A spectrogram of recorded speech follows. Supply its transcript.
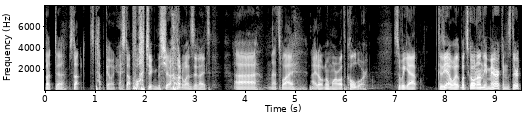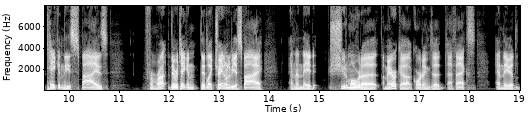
But uh, stop going. I stopped watching the show on Wednesday nights. Uh, that's why I don't know more about the Cold War. So we got because yeah, what, what's going on? The Americans they're taking these spies from Ru- they were taking they'd like train them to be a spy, and then they'd shoot them over to America according to FX, and they would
